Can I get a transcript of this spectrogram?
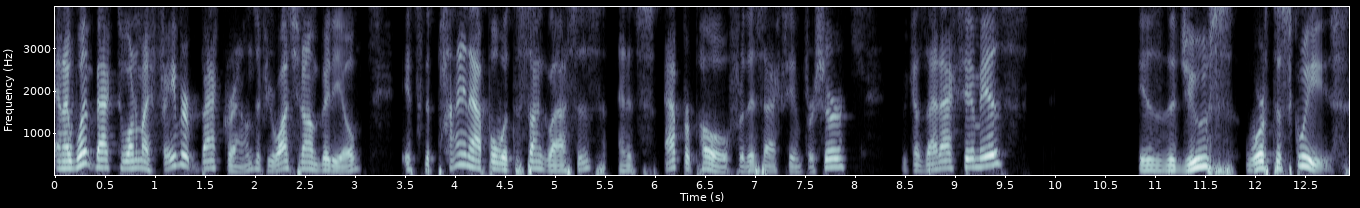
And I went back to one of my favorite backgrounds. If you're watching on video, it's the pineapple with the sunglasses, and it's apropos for this axiom for sure, because that axiom is Is the juice worth the squeeze?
